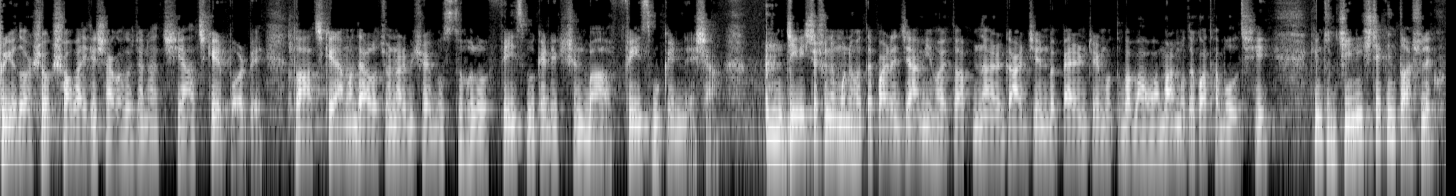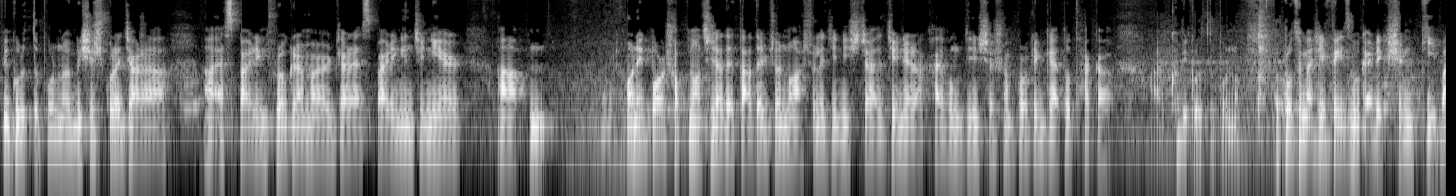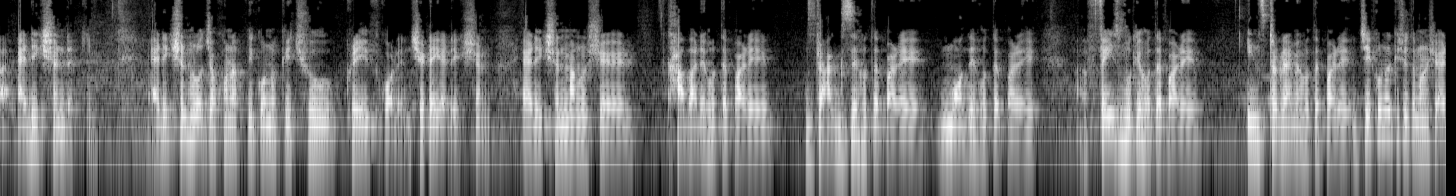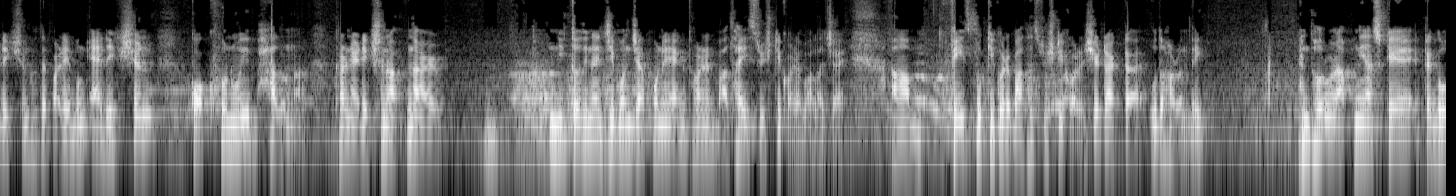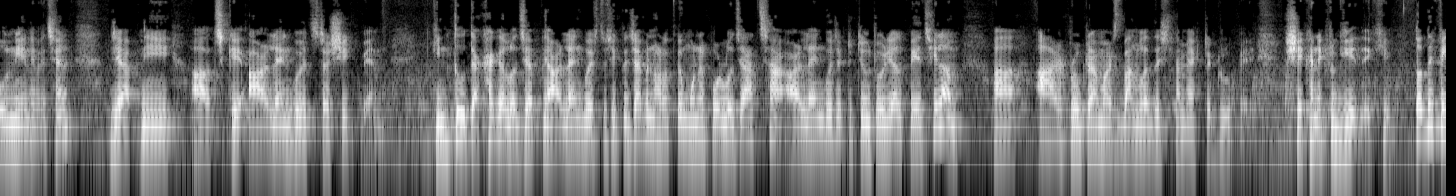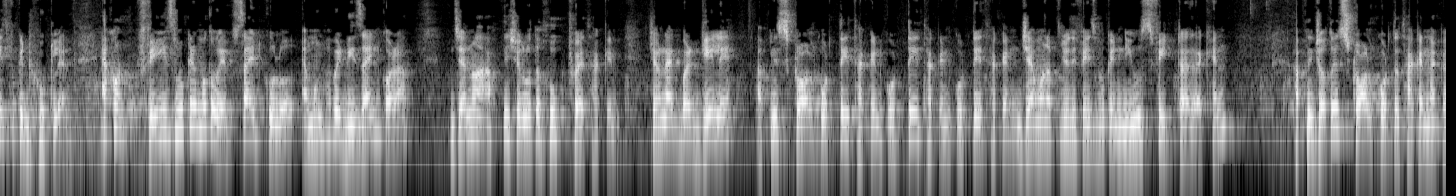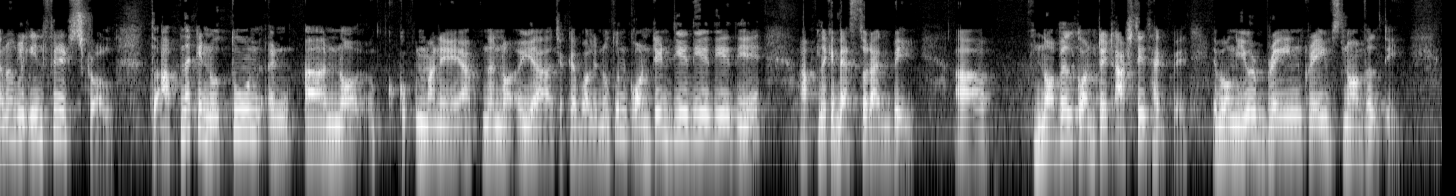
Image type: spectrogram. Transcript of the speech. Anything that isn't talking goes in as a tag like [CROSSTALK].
প্রিয় দর্শক, সবাইকে স্বাগত জানাচ্ছি আজকের পর্বে। তো আজকে আমাদের আলোচনার বিষয়বস্তু হলো ফেসবুক অ্যাডিকশন বা ফেসবুকের নেশা। [CLEARS THROAT] জিনিসটা শুনে মনে হতে পারে যে আমি হয়তো আপনার গার্জিয়ান বা প্যারেন্টের মতো বা বাবা মার মতো কথা বলছি, কিন্তু জিনিসটা কিন্তু আসলে খুবই গুরুত্বপূর্ণ। বিশেষ করে যারা অ্যাসপায়ারিং প্রোগ্রামার যারা অ্যাসপায়ারিং ইঞ্জিনিয়ার অনেক বড় স্বপ্ন আছে যাদের তাদের জন্য আসলে জিনিসটা জেনে রাখা এবং জিনিসটা সম্পর্কে জ্ঞাত থাকা খুবই গুরুত্বপূর্ণ। তো প্রথমে আসি ফেসবুক অ্যাডিকশন কি বা অ্যাডিকশনটা কি? অ্যাডিকশন হলো যখন আপনি কোনো কিছু ক্রেভ করেন, সেটাই অ্যাডিকশন অ্যাডিকশন মানুষের খাবারে হতে পারে ড্রাগসে হতে পারে, মদে হতে পারে ফেসবুকে হতে পারে ইনস্টাগ্রামে হতে পারে যে কোনো কিছুতে মানুষের অ্যাডিকশন হতে পারে এবং অ্যাডিকশন কখনোই ভালো না। কারণ অ্যাডিকশন আপনার নিত্যদিনের জীবনযাপনে এক ধরনের বাধাই সৃষ্টি করে বলা যায়। ফেসবুক কী করে বাধা সৃষ্টি করে সেটা একটা উদাহরণ দিই। ধরুন আপনি আজকে একটা গোল নিয়ে নেমেছেন যে আপনি আজকে আর ল্যাঙ্গুয়েজটা শিখবেন। কিন্তু দেখা গেল যে আপনি আর ল্যাঙ্গুয়েজ তো শিখতে যাবেন, হঠাৎ করে মনে পড়ল যে আচ্ছা আর ল্যাঙ্গুয়েজ একটা টিউটোরিয়াল পেয়েছিলাম আর প্রোগ্রামার্স বাংলাদেশ নামে একটা গ্রুপে সেখানে একটু গিয়ে দেখি। তো আপনি ফেসবুকে ঢুকলেন। এখন ফেসবুকের মতো ওয়েবসাইটগুলো এমনভাবে ডিজাইন করা যেন আপনি সেগুলোতে হুকড হয়ে থাকেন। যেন একবার গেলে আপনি স্ক্রল করতেই থাকেন করতেই থাকেন করতেই থাকেন। যেমন আপনি যদি ফেসবুকের নিউজ ফিডটা দেখেন আপনি যতই স্ক্রল করতে থাকেন না কেন ওগুলো ইনফিনিট স্ক্রল তো আপনাকে নতুন মানে আপনার ইয়া যাকে বলে, নতুন কন্টেন্ট দিয়ে দিয়ে দিয়ে দিয়ে আপনাকে ব্যস্ত রাখবেই। নভেল কন্টেন্ট আসতেই থাকবে এবং ইওর ব্রেইন ক্রেভস নভেলটি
